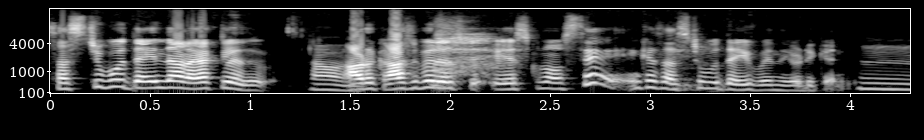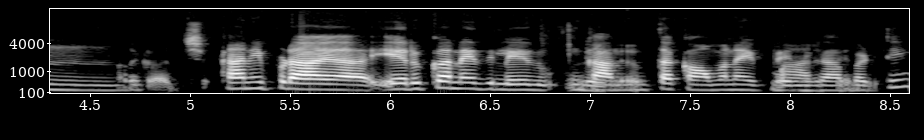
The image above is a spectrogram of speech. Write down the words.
షష్ఠి బుద్ధి అయింది అడగట్లేదు. ఆవిడ కాసు పేరు వేసుకు- వేసుకుని వస్తే ఇంకా బుద్ధి అయిపోయింది ఇవిడికని మ్మ్. అనుకోవచ్చు కానీ ఇప్పుడు ఆ ఎరుక అనేది లేదు. ఇంకా అంత కామన్ అయిపోయింది కాబట్టి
